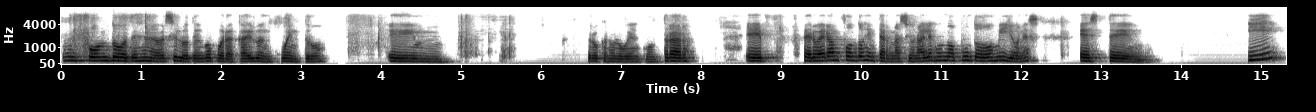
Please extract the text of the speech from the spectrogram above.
un fondo, déjenme ver si lo tengo por acá y lo encuentro. Em, creo que no lo voy a encontrar. Eh, pero eran fondos internacionales, 1.2 millones, este, y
